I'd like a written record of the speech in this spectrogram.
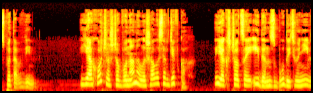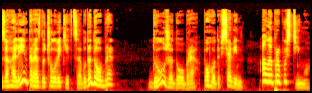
Спитав він. Я хочу, щоб вона не лишалася в дівках. Якщо цей Іден збудить у ній взагалі інтерес до чоловіків, це буде добре. Дуже добре, погодився він. Але припустімо.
